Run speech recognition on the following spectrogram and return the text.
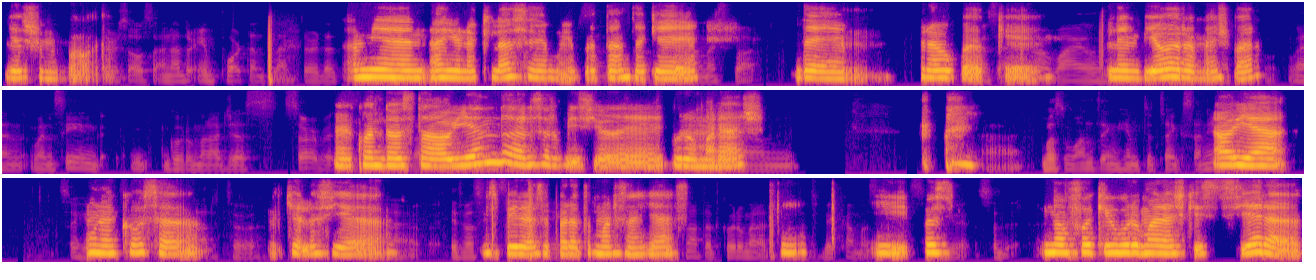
y el También hay una clase muy importante que de Prabhupada que le envió a Rameshwar eh, cuando estaba viendo el servicio de Guru Maharaj. um, uh. Había una cosa que lo hacía uh, inspirarse para tomar a Y sannyasi, pues no fue que Guru Maharaj quisiera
